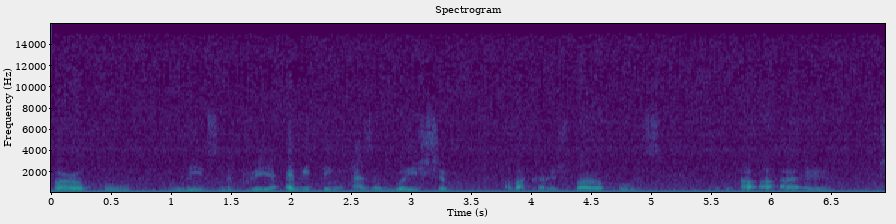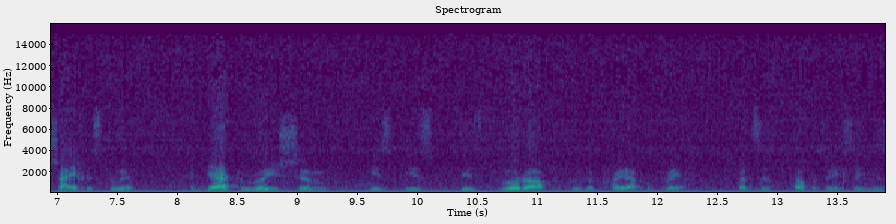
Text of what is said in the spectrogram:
Baruch Hu leaves in the bria, everything has a roishim of Hakadosh Baruch Hu's uh, uh, uh, uh to it, and that roishim is is is brought up through the koyach of reach. That's the Isa, his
